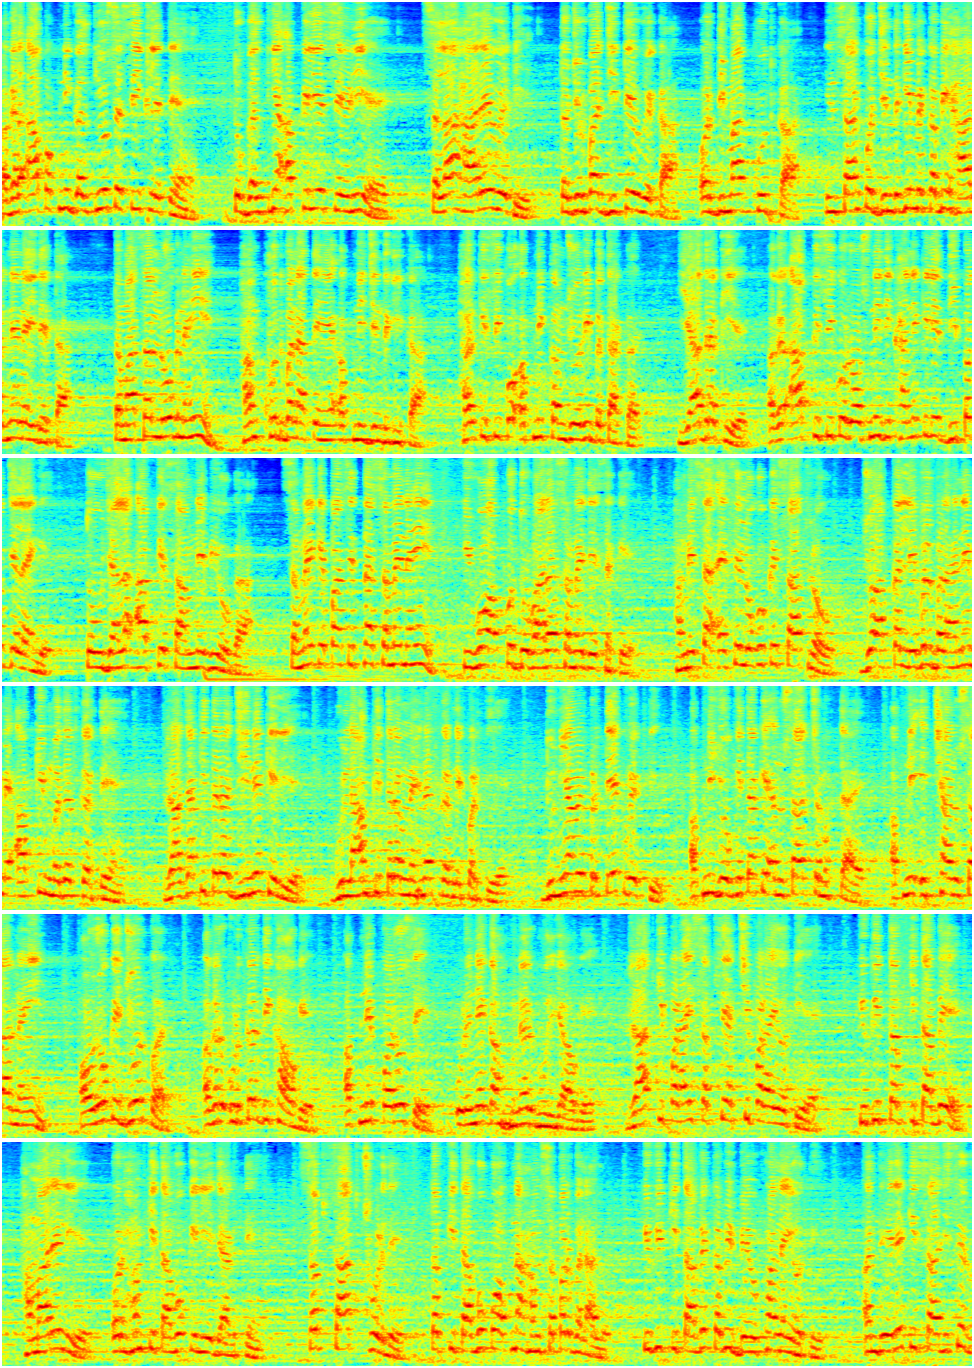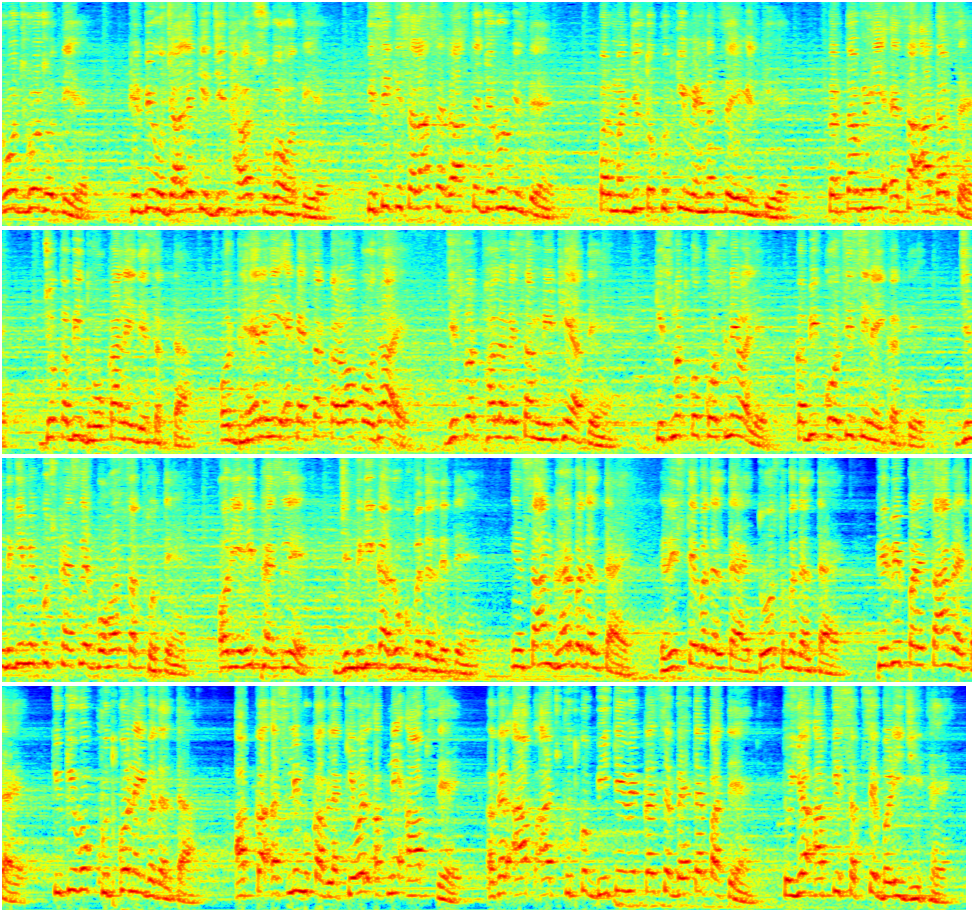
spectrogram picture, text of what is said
अगर आप अपनी गलतियों से सीख लेते हैं तो गलतियाँ आपके लिए सीढ़ी है। सलाह हारे हुए की तजुर्बा जीते हुए का और दिमाग खुद का। इंसान को ज़िंदगी में कभी हारने नहीं देता। तमाशा लोग नहीं, हम खुद बनाते हैं अपनी ज़िंदगी का। हर किसी को अपनी कमज़ोरी बताकर। याद रखिए, अगर आप किसी को रोशनी दिखाने के लिए दीपक जलाएँगे तो उजाला आपके सामने भी होगा। समय के पास इतना समय नहीं कि वो आपको दोबारा समय दे सके। हमेशा ऐसे लोगों के साथ रहो जो आपका लेवल बढ़ाने में आपकी मदद करते हैं। राजा की तरह जीने के लिए, गुलाम की तरह मेहनत करनी पड़ती है। दुनिया में प्रत्येक व्यक्ति अपनी योग्यता के अनुसार चमकता है, अपनी इच्छा अनुसार नहीं। औरों के ज़ोर पर अगर उड़कर दिखाओगे, अपने परों से उड़ने का हुनर भूल जाओगे। रात की पढ़ाई सबसे अच्छी पढ़ाई होती है, क्योंकि तब किताबें हमारे लिए और हम किताबों के लिए जागते हैं। सब साथ छोड़ दे, तब किताबों को अपना हमसफर बना लो, क्योंकि किताबें कभी बेवफा नहीं होती। अंधेरे की साजिशें रोज रोज होती है, फिर भी उजाले की जीत हर सुबह होती है। किसी की सलाह से रास्ते ज़रूर मिलते हैं, पर मंजिल तो खुद की मेहनत से ही मिलती है। कर्तव्य ही ऐसा आदर्श है, जो कभी धोखा नहीं दे सकता। और धैर्य ही एक ऐसा कड़वा पौधा है, जिस पर फल हमेशा मीठे आते हैं। किस्मत को कोसने वाले कभी कोशिश ही नहीं करते। ज़िंदगी में कुछ फैसले बहुत सख्त होते हैं, और यही फैसले ज़िंदगी का रुख बदल देते हैं। इंसान घर बदलता है, रिश्ते बदलता है, दोस्त बदलता है फिर भी परेशान रहता है, क्योंकि वो खुद को नहीं बदलता। आपका असली मुकाबला केवल अपने आप से है। अगर आप आज खुद को बीते हुए कल से बेहतर पाते हैं तो यह आपकी सबसे बड़ी जीत है।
